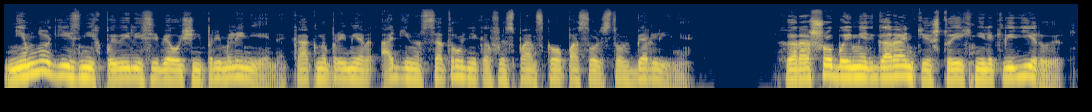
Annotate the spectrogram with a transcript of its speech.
Немногие из них повели себя очень прямолинейно, как, например, один из сотрудников испанского посольства в Берлине. Хорошо бы иметь гарантии, что их не ликвидируют,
